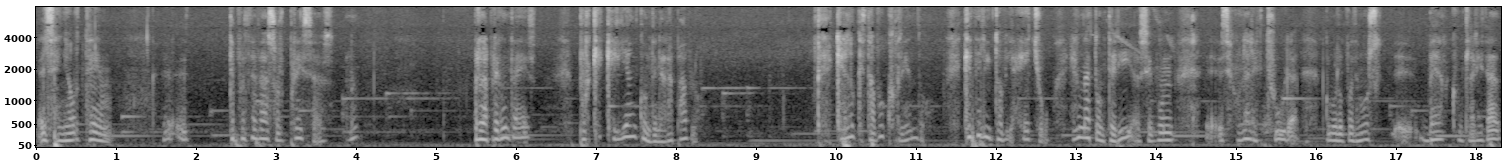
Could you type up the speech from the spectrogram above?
el Señor te, te puede dar sorpresas, ¿no? Pero la pregunta es, ¿por qué querían condenar a Pablo? ¿Qué es lo que estaba ocurriendo? ¿Qué delito había hecho? Era una tontería, según, según la lectura, como lo podemos ver con claridad.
